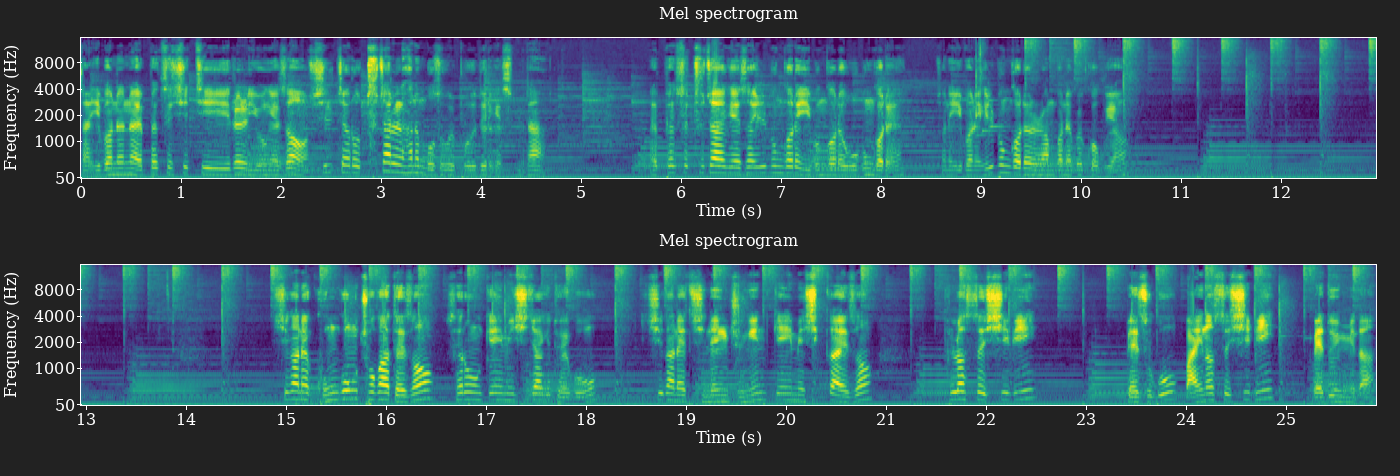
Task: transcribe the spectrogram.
자, 이번에는 FXCT를 이용해서 실제로 투자를 하는 모습을 보여드리겠습니다. FX 투자하기에서 1분 거래, 2분 거래, 5분 거래. 저는 이번에 1분 거래를 한번 해볼 거고요. 시간에 00초가 돼서 새로운 게임이 시작이 되고 시간에 진행 중인 게임의 시가에서 플러스 12 매수고 마이너스 12 매도입니다.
